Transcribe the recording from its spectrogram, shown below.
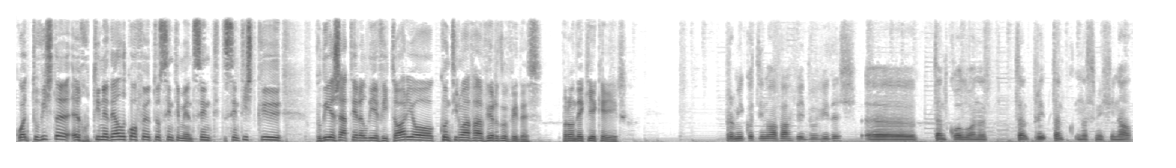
quando tu viste a, a rotina dela, qual foi o teu sentimento? Senti- Sentiste que podia já ter ali a vitória ou continuava a haver dúvidas? Para onde é que ia cair? Para mim continuava a haver dúvidas, uh, tanto com a Luana, tanto, tanto na semifinal,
